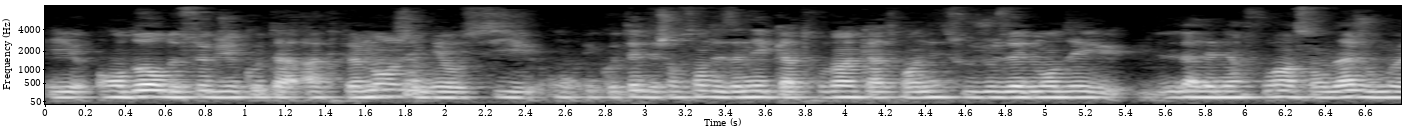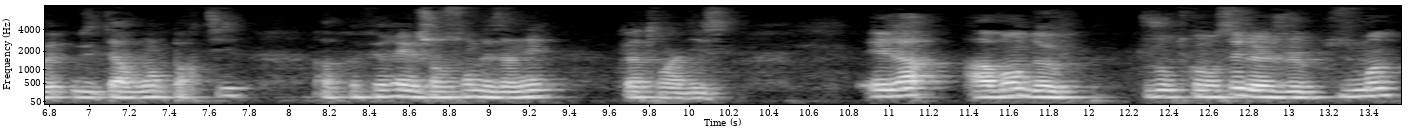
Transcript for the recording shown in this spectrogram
et en dehors de ceux que j'écoute actuellement, j'aime bien aussi écouter des chansons des années 80-90 où je vous ai demandé la dernière fois un sondage où vous étiez vraiment parti à préférer les chansons des années 90. Et là, avant de toujours commencer, là, je plus ou moins,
